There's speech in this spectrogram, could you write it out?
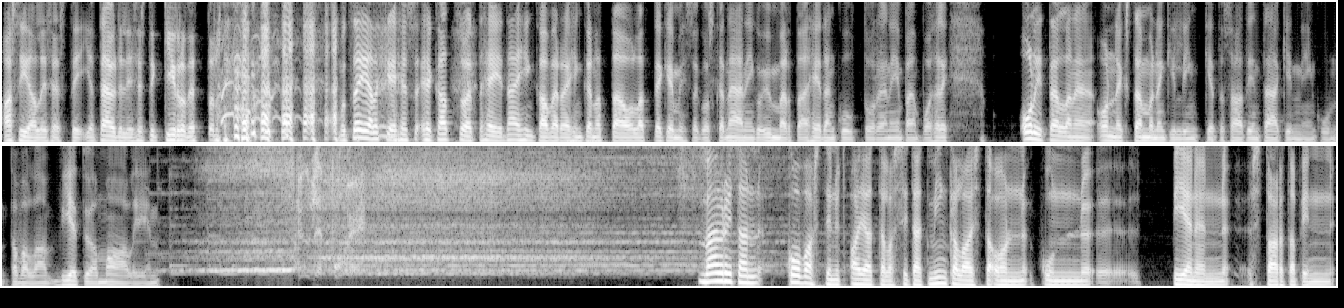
asiallisesti ja täydellisesti kirjoitettuna. Mutta sen jälkeen he, he katsoivat, että hei, näihin kavereihin kannattaa olla tekemissä, koska nämä niin ymmärtää heidän kulttuuria ja niin päin pois. Eli oli tällainen, onneksi tämmöinenkin linkki, että saatiin tämäkin niin kuin, tavallaan vietyä maaliin. Mä yritän kovasti nyt ajatella sitä, että minkälaista on, kun pienen startupin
